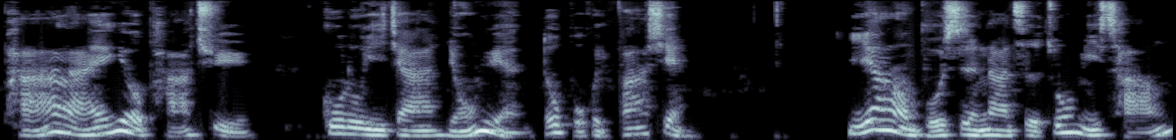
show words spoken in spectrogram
爬来又爬去。咕噜一家永远都不会发现，要不是那次捉迷藏，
